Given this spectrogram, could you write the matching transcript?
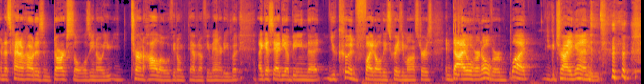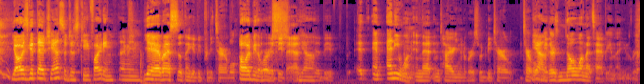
And that's kind of how it is in Dark Souls. You know, you, you turn hollow if you don't have enough humanity. But I guess the idea being that you could fight all these crazy monsters and die over and over, but you could try again. you always get that chance to just keep fighting. I mean, Yeah, but I still think it'd be pretty terrible. oh, it'd be the worst. It'd be bad. Yeah. it'd be. It, and anyone in that entire universe would be terrible. Terrible. Yeah. To me. There's no one that's happy in that universe.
